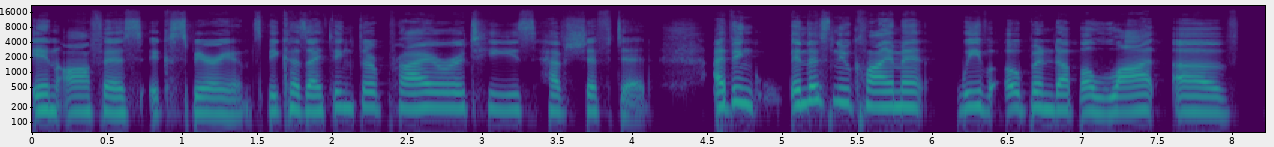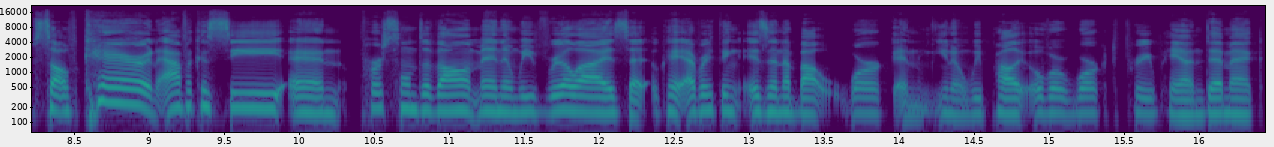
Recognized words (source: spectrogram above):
in office experience because I think their priorities have shifted. I think in this new climate, we've opened up a lot of self care and advocacy and personal development. And we've realized that, okay, everything isn't about work. And, you know, we probably overworked pre pandemic.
